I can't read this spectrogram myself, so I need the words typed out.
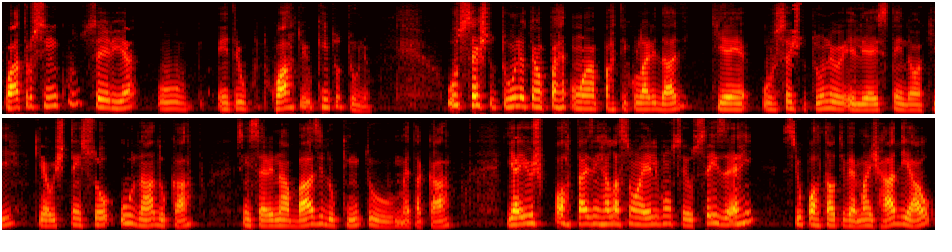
4, 5 seria o, entre o quarto e o quinto túnel. O sexto túnel tem uma, uma particularidade, que é o sexto túnel, ele é esse tendão aqui, que é o extensor ulnar do carpo, se insere na base do quinto metacarpo. E aí os portais em relação a ele vão ser o 6R, se o portal tiver mais radial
